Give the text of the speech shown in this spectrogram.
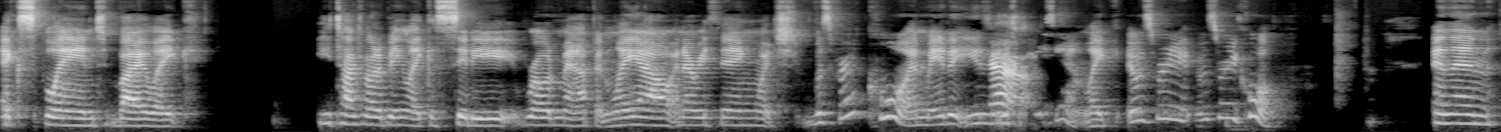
explained by like he talked about it being like a city roadmap and layout and everything, which was very cool and made it easier Yeah. to understand. Like it was very, it was very cool. And then,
